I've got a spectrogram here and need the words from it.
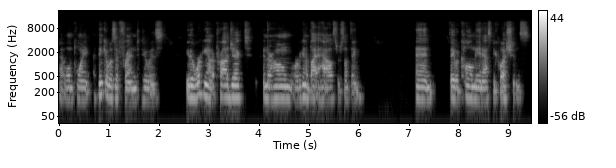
at one point, I think it was a friend who was either working on a project in their home or we're going to buy a house or something. And they would call me and ask me questions.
